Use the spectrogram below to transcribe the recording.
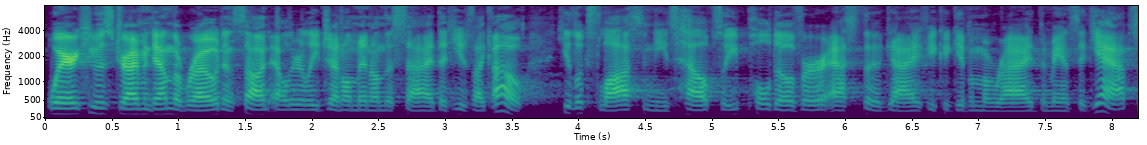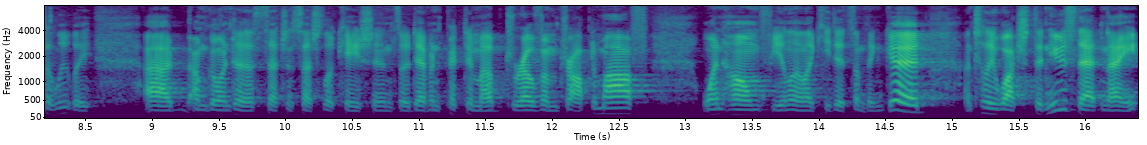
where he was driving down the road and saw an elderly gentleman on the side that he was like, oh, he looks lost and needs help. So he pulled over, asked the guy if he could give him a ride. The man said, yeah, absolutely. Uh, I'm going to such and such location. So Devin picked him up, drove him, dropped him off, went home feeling like he did something good until he watched the news that night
